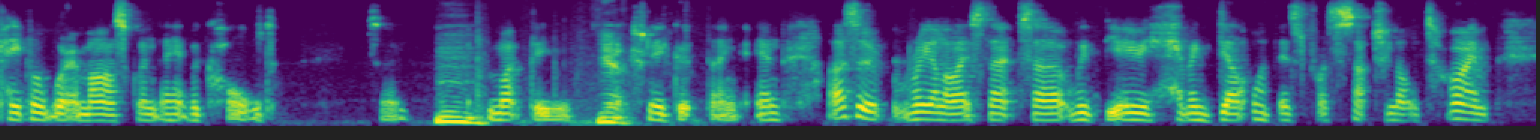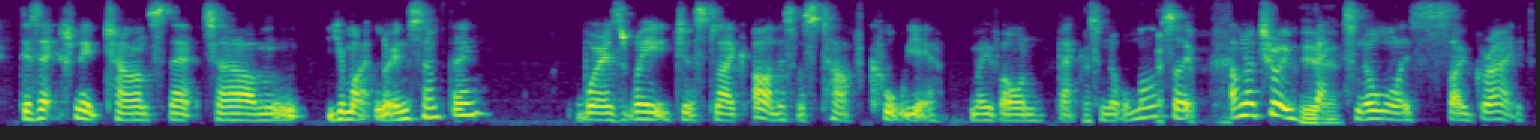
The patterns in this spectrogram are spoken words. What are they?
People wear a mask when they have a cold. So Mm, it might be yeah. actually a good thing. And I also realized that uh, with you having dealt with this for such a long time, there's actually a chance that um, you might learn something. Whereas we just like, oh, this was tough, cool, yeah, move on, back to normal. So I'm not sure if Yeah. back to normal is so great.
